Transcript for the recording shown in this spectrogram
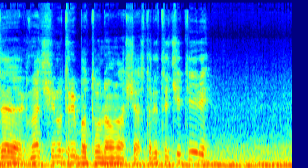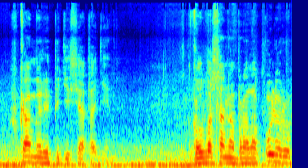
Так, значить, внутрі батона у нас зараз 34, в камері 51. Колбаса набрала кольору,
